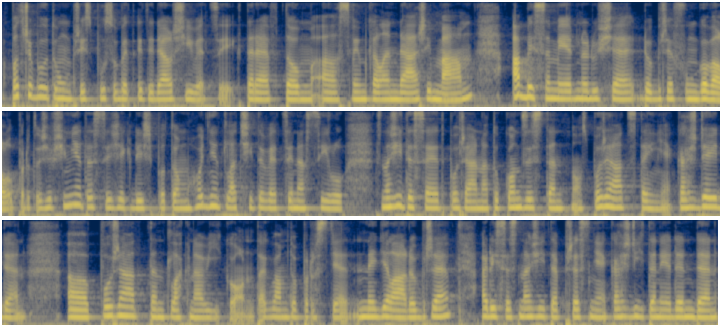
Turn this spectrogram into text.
a potřebuju tomu přizpůsobit i ty další věci, které v tom eh, svém kalendáři mám, aby se mi jednoduše dobře fungovalo, protože všimněte si, že když potom hodně tlačíte věci na sílu, snažíte se jet pořád na tu konzistentnost, pořád stejně, každý den, uh, pořád ten tlak na výkon, tak vám to prostě nedělá dobře. A když se snažíte přesně každý ten jeden den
